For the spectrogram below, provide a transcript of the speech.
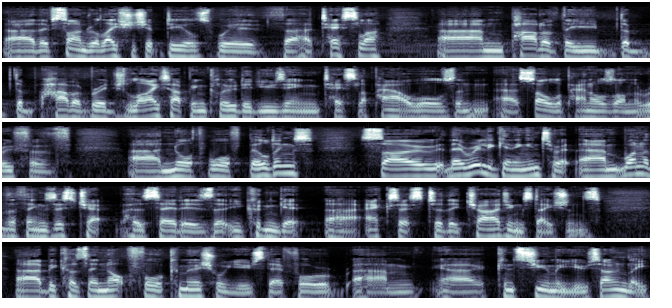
Uh, they've signed relationship deals with uh, Tesla. Um, part of the, the, the Harbour Bridge light up included using Tesla Powerwalls and uh, solar panels on the roof of uh, North Wharf buildings. So they're really getting into it. Um, one of the things this chap has said is that he couldn't get uh, access to the charging stations uh, because they're not for commercial use, they're for um, uh, consumer use only.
